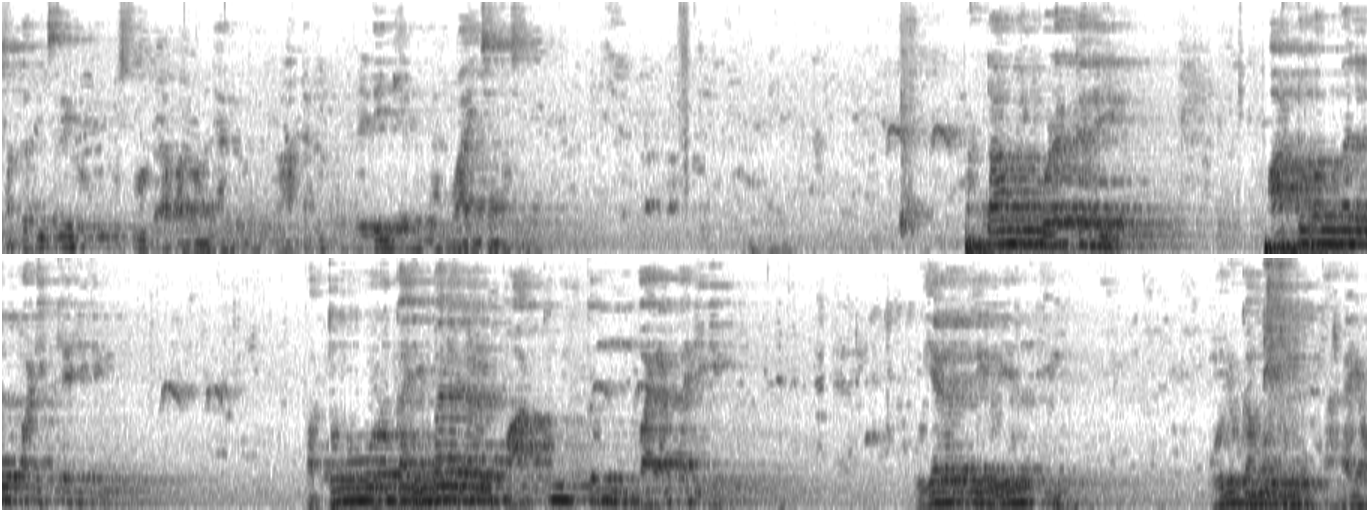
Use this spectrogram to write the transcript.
ശബ്ദത്തിന് ചെറിയൊരു പ്രശ്നമുണ്ട്. ആ ഭാഗമാണ് ഞാനൊരു ആർട്ടിക്കിൾ എഴുതി ഞാൻ വായിച്ച പട്ടാമ്പി പുഴക്കരയിൽ പാട്ടുപന്തൽ പടിക്കരികിൽ പത്തുനൂറ് കരിമ്പനകൾ പാർക്കുനിൽക്കും വരമ്പരികിൽ ഉയരത്തിൽ ഉയരത്തിൽ ഒരു കമ്പിയിൽ തടയോ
